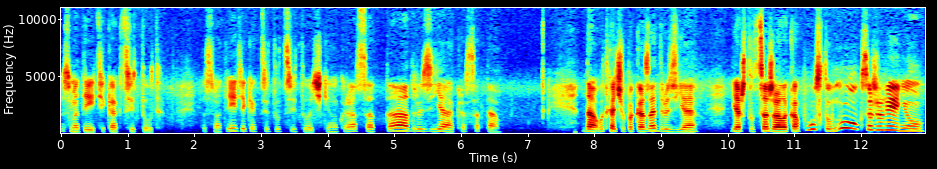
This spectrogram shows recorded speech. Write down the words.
посмотрите, как цветут. Посмотрите, как цветут цветочки. Ну, красота, друзья, красота. Да, вот хочу показать, друзья. Я ж тут сажала капусту. Ну, к сожалению,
